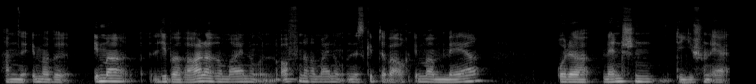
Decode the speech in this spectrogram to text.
haben eine immer, immer liberalere Meinung und offenere Meinung und es gibt aber auch immer mehr oder Menschen, die schon eher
